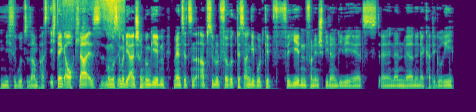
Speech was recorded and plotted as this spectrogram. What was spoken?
nicht so gut zusammenpasst. Ich denke auch, klar, ist, man muss immer die Einschränkung geben, wenn es jetzt ein absolut verrücktes Angebot gibt für jeden von den Spielern, die wir hier jetzt äh, nennen werden in der Kategorie,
